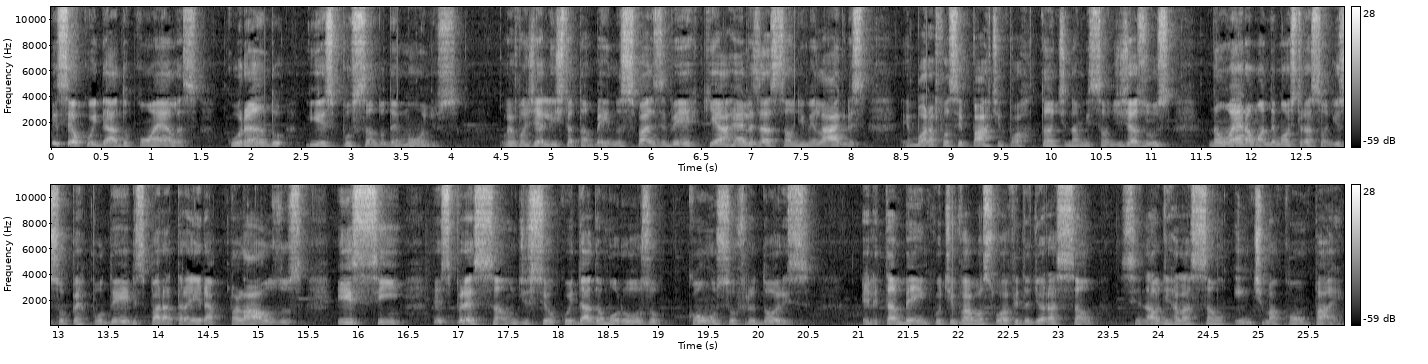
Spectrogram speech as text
e seu cuidado com elas, curando e expulsando demônios. O evangelista também nos faz ver que a realização de milagres, embora fosse parte importante na missão de Jesus, não era uma demonstração de superpoderes para atrair aplausos, e sim expressão de seu cuidado amoroso com os sofredores. Ele também cultivava sua vida de oração, sinal de relação íntima com o Pai.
